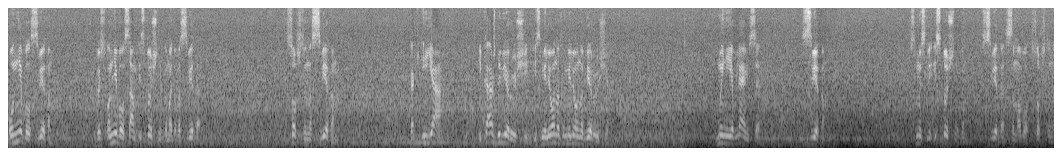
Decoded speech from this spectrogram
Он не был светом, то есть он не был сам источником этого света, собственно, светом, как и я, и каждый верующий из миллионов и миллионов верующих. Мы не являемся светом, в смысле источником света самого, собственно.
